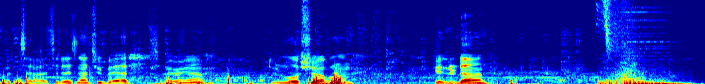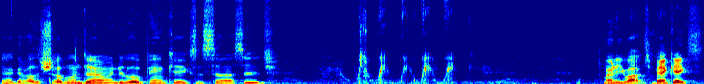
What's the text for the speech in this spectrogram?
But uh, today's not too bad. So here I am, doing a little shoveling, getting her done. Yeah, I got all the shoveling done. We do little pancakes and sausage. Marty, you want some pancakes?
